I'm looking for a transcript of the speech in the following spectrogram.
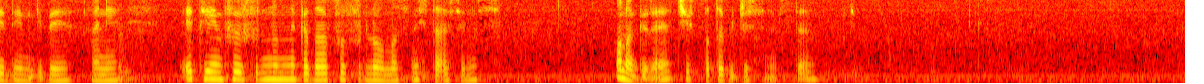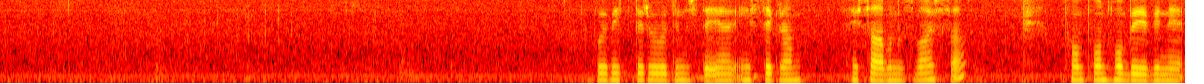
Dediğim gibi hani eteğin fırfırının ne kadar fırfırlı olmasını isterseniz ona göre çift batabilirsiniz de. Bebekleri ördüğünüzde eğer Instagram hesabınız varsa Pompon Hobi Evi'ni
